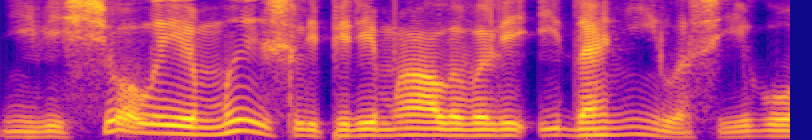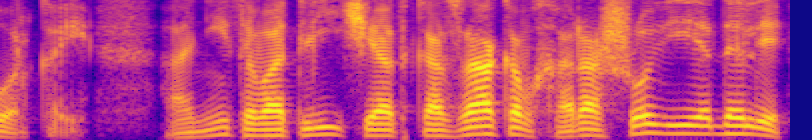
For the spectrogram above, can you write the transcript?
Невеселые мысли перемалывали и Данила с Егоркой. Они-то, в отличие от казаков, хорошо ведали,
